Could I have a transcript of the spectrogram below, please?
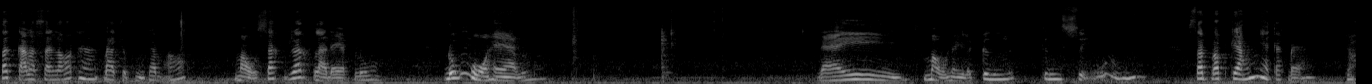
tất cả là size lót ha 30% off. Màu sắc rất là đẹp luôn. Đúng mùa hè luôn. Đây màu này là cưng cưng xỉu luôn sách bóp trắng nha các bạn. Trời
